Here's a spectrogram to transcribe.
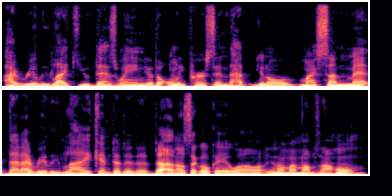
I really like you, Deswayne. You're the only person that you know my son met that I really like, and da da da da. And I was like, okay, well, you know, my mom's not home.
